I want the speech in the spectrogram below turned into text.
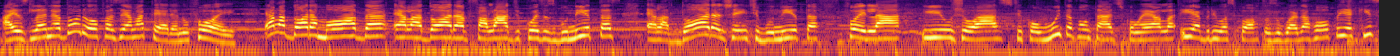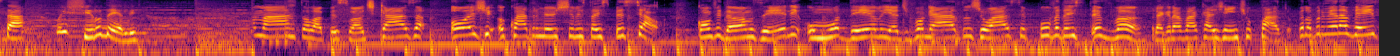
A Islane adorou fazer a matéria, não foi? Ela adora moda, ela adora falar de coisas bonitas, ela adora gente bonita. Foi lá e o Joás ficou muita vontade com ela e abriu as portas do guarda-roupa e aqui está o estilo dele. Marta, olá pessoal de casa. Hoje o quadro Meu Estilo está especial. Convidamos ele, o modelo e advogado Joás Sepúlveda Estevan, para gravar com a gente o quadro. Pela primeira vez,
